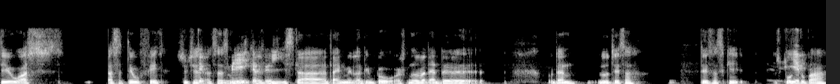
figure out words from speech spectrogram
Det er jo også... Altså, det er jo fedt, synes jeg. Det er altså, mega en fedt. avis, der, der anmelder din bog og sådan noget. Hvordan, det, hvordan lød det så? Det så ske? Spurgte du bare?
